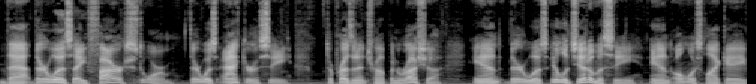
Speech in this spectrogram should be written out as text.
that there was a firestorm, there was accuracy to President Trump and Russia, and there was illegitimacy and almost like a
